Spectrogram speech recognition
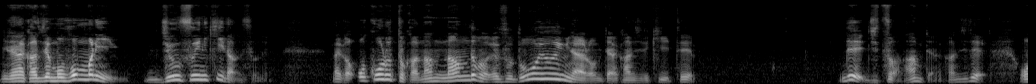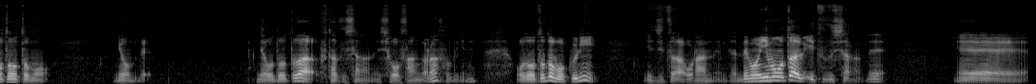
みたいな感じで、もうほんまに、純粋に聞いたんですよね。なんか怒るとかなんなんでもえそうどういう意味なんやろ？みたいな感じで聞いて。で実はな？みたいな感じで弟も読んで。で弟は2つ下なんで小3かなその時ね。弟と僕に実はおらんねんみたいな。でも妹は5つ下なんでえ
